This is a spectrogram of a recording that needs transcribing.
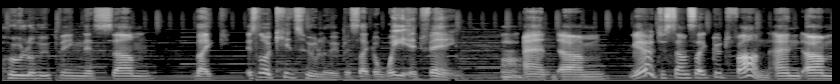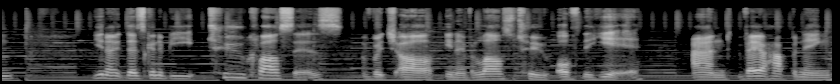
hula hooping this um like it's not a kids hula hoop, it's like a weighted thing. Mm. And um yeah, it just sounds like good fun. And um you know, there's going to be two classes, which are, you know, the last two of the year, and they are happening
